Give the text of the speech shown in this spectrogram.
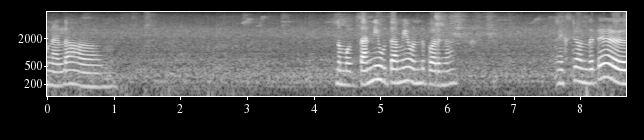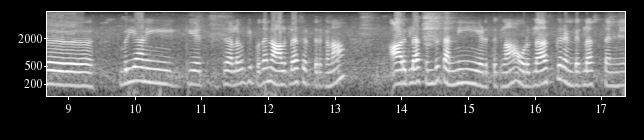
நாங்கள் நல்லா நம்ம தண்ணி ஊற்றாமே வந்து பாருங்கள் நெக்ஸ்ட்டு வந்துட்டு பிரியாணிக்கு ஏற்ற அளவுக்கு இப்போ தான் நாலு கிளாஸ் எடுத்துருக்கேன்னா ஆறு கிளாஸ் வந்து தண்ணி எடுத்துக்கலாம். ஒரு கிளாஸ்க்கு ரெண்டு கிளாஸ் தண்ணி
